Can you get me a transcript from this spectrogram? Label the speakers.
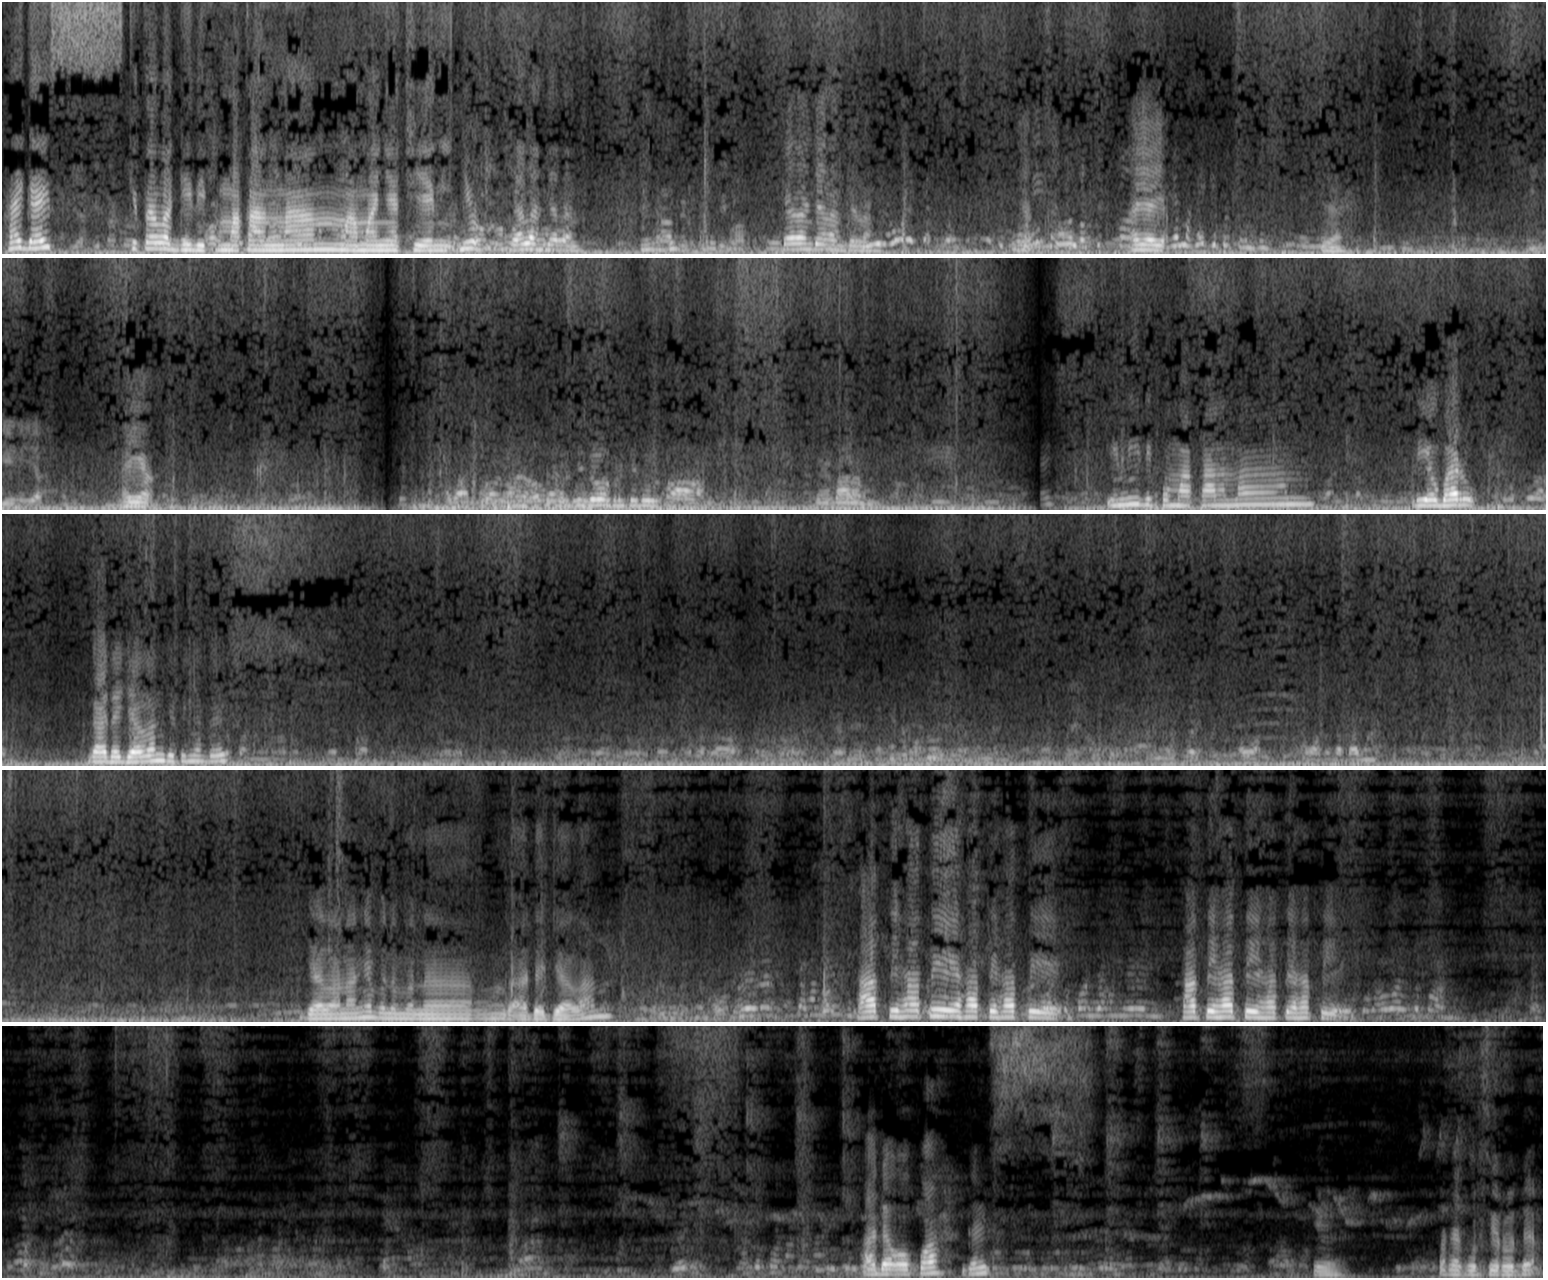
Speaker 1: Hai guys, kita lagi di pemakaman mamanya Cieni. Yuk, jalan jalan. Jalan jalan jalan. Ya. Ayo ayo. Ya.
Speaker 2: tinggi nih ya
Speaker 1: Ayo.
Speaker 3: Berhenti dulu, berhenti dulu Pak. Kayak bareng.
Speaker 1: Ini di pemakaman Rio Baru. Gak ada jalan jadinya guys. Jalanannya benar-benar nggak ada jalan. Hati-hati, hati-hati. Hati-hati, hati-hati. Ada opa, guys. Ya. Pakai kursi roda.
